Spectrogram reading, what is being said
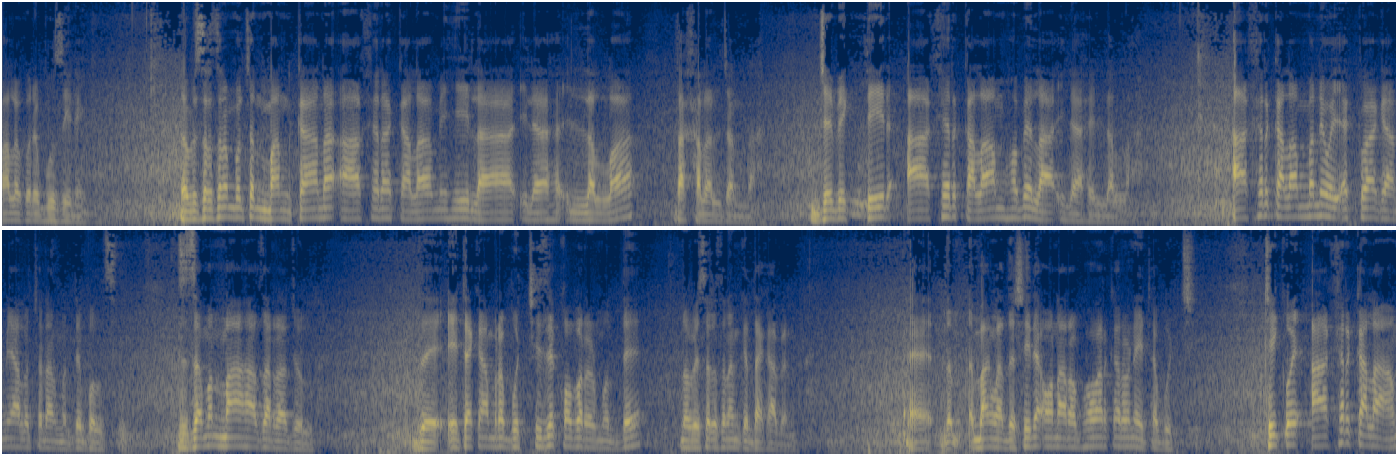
ভালো করে বুঝি নেই নবিসাম বলছেন মানকানা আখেরা কালামিহি ইল্লাল্লাহ দাখালাল জান্না যে ব্যক্তির আখের কালাম হবে লা ইলাহ ইল্লাল্লাহ। আখের কালাম মানে ওই একটু আগে আমি আলোচনার মধ্যে বলছি যেমন মা হাজার রাজুল, যে এটাকে আমরা বুঝছি যে কবরের মধ্যে নবিসামকে দেখাবেন। বাংলাদেশিরা অনারব হওয়ার কারণে এটা বুঝছি। ঠিক ওই আখের কালাম,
